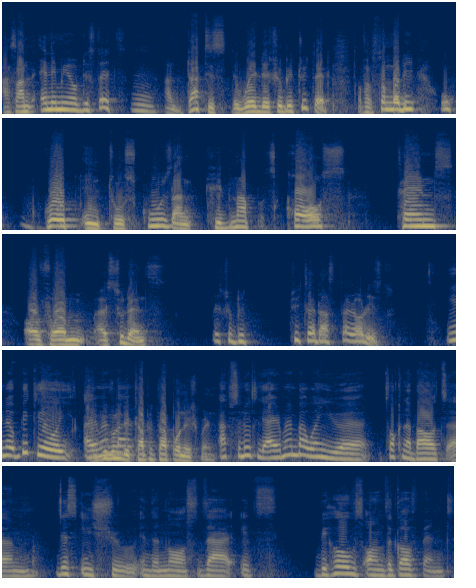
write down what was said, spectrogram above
as an enemy of the state, and that is the way they should be treated. For somebody who go into schools and kidnap scores, tens of um, uh, students, they should be treated as terrorists You know, BKO, I and remember. given the capital punishment. Absolutely. I remember when you were talking about um, this issue in the North, that it behoves on the government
